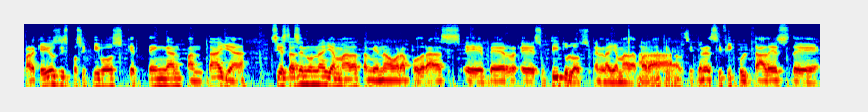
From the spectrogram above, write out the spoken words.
para aquellos dispositivos que tengan pantalla, si estás en una llamada, también ahora podrás eh, ver eh, subtítulos en la llamada ah, para si tienes dificultades de,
